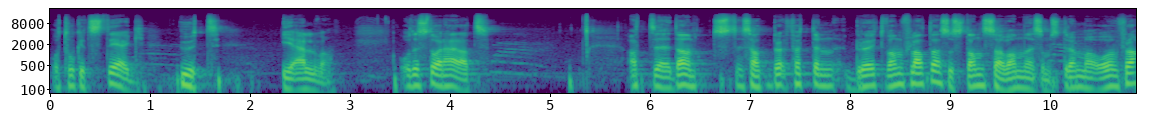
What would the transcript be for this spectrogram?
og tok et steg ut i elva. Og det står her at at eh, da føttene brøt vannflata, så stansa vannet som strømma ovenfra,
